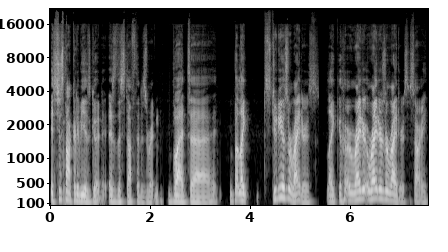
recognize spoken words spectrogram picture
it's just not going to be as good as the stuff that is written. But uh but like studios are writers, like writer writers are writers. Sorry.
